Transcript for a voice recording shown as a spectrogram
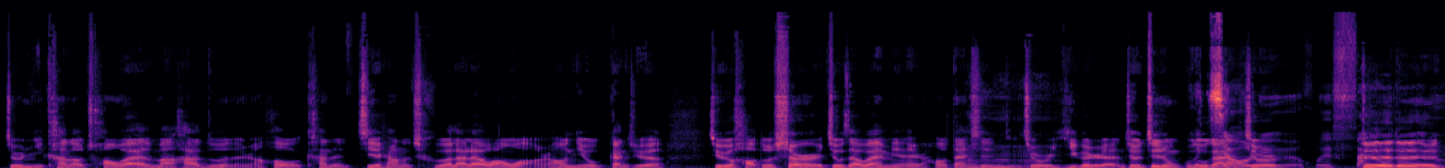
就是你看到窗外的曼哈顿，然后看着街上的车来来往往，然后你又感觉就有好多事儿就在外面，然后但是你就是一个人，就这种孤独感就是会烦，对对对对嗯。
